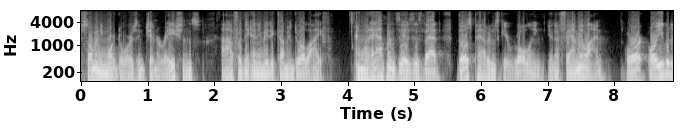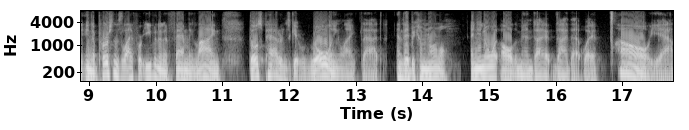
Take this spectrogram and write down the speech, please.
so many more doors in generations uh, for the enemy to come into a life. And what happens is is that those patterns get rolling in a family line or or even in a person's life or even in a family line, those patterns get rolling like that and they become normal. And you know what? All the men die die that way. Oh yeah.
